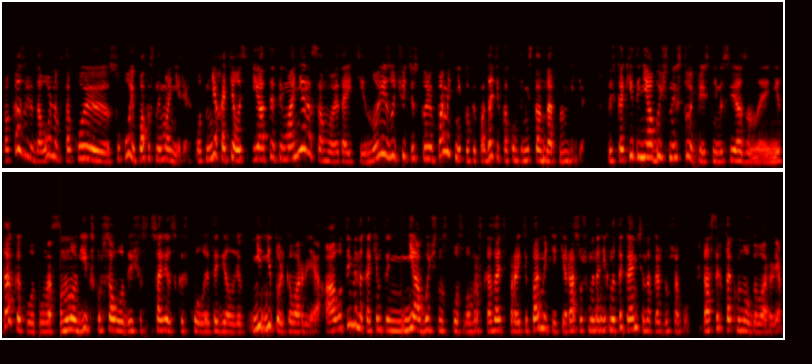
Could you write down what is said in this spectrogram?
Показывали довольно в такой сухой и пафосной манере. Вот мне хотелось и от этой манеры самой отойти, но и изучить историю памятников и подать их в каком-то нестандартном виде. То есть какие-то необычные истории с ними связанные, не так, как вот у нас многие экскурсоводы еще с советской школы это делали, не, не только в Орле, а вот именно каким-то необычным способом рассказать про эти памятники, раз уж мы на них натыкаемся на каждом шагу, раз их так много в Орле.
